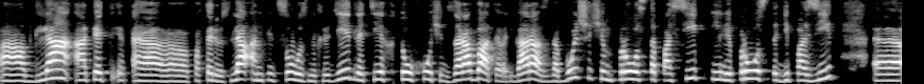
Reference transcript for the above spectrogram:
Для, опять повторюсь, для амбициозных людей, для тех, кто хочет зарабатывать гораздо больше, чем просто пассив или просто депозит – Э,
